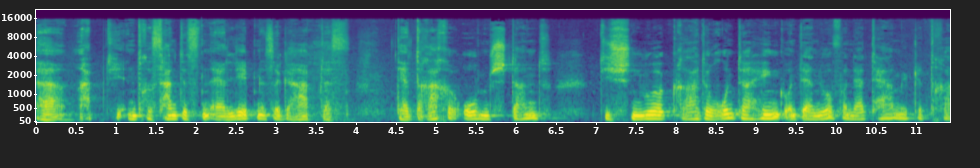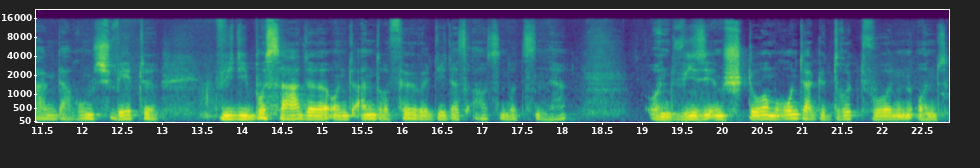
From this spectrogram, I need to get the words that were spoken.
äh, habe die interessantesten Erlebnisse gehabt, dass der Drache oben stand, die Schnur gerade runterhing und der nur von der Thermik getragen da rumschwebte, wie die Bussarde und andere Vögel, die das ausnutzen. Ja? Und wie sie im Sturm runtergedrückt wurden und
